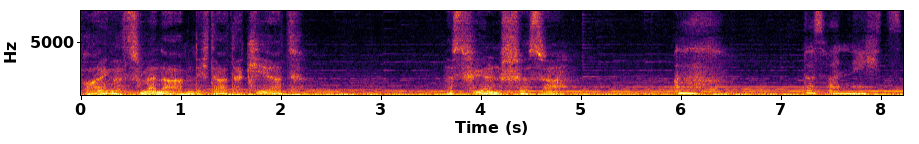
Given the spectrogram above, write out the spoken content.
Frau Engels Männer haben dich da attackiert. Es fehlen Schüsse. Ach, das war nichts.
